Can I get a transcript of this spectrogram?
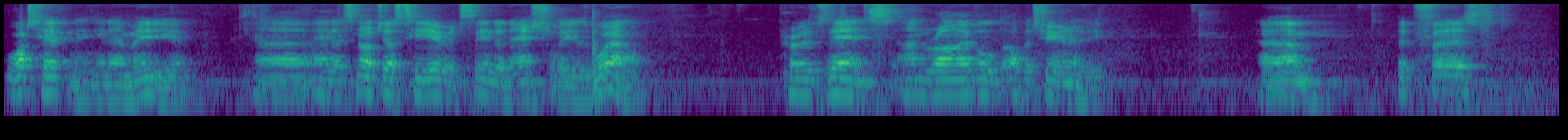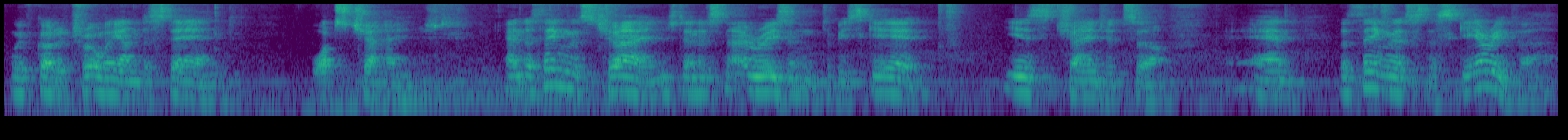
what's happening in our media, uh, and it's not just here, it's internationally as well, presents unrivaled opportunity. Um, but first, we've got to truly understand what's changed. And the thing that's changed, and it's no reason to be scared, is change itself. And the thing that's the scary part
